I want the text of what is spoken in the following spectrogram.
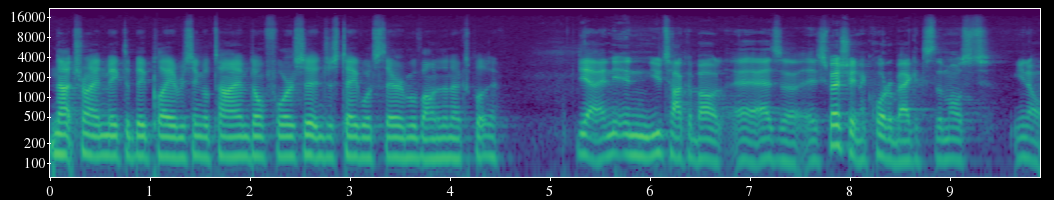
not try and make the big play every single time. Don't force it and just take what's there and move on to the next play. Yeah, and, and you talk about uh, as a especially in a quarterback, it's the most you know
